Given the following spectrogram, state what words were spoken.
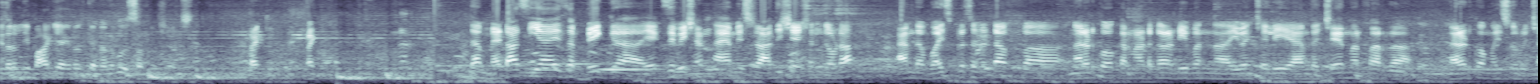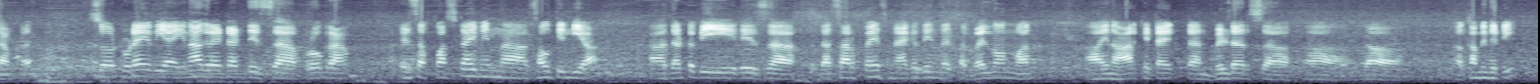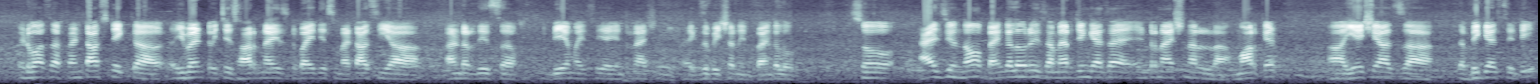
ಇದರಲ್ಲಿ ಭಾಗಿಯಾಗಿರೋದಕ್ಕೆ ನನಗೂ ಸಂತೋಷ ಅನಿಸುತ್ತೆ. Thank you thank you the Metasia is a big exhibition I am am Adisheshan Gowda. I am the Vice President of uh, Karnataka and even uh, eventually I am the Chairman for uh, Naradko Mysuru chapter. So today we have inaugurated this uh, program. It's the first time in uh, South India. Uh, that to be it is uh, the Surface magazine that's a well-known one uh, in architect and builders uh, uh, the uh, community. It was a fantastic uh, event which is organized by this Metasia under this uh, BMICA International Exhibition in Bangalore. So, as you know, Bangalore is emerging as an international uh, market. Uh, Asia's uh, the biggest city.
